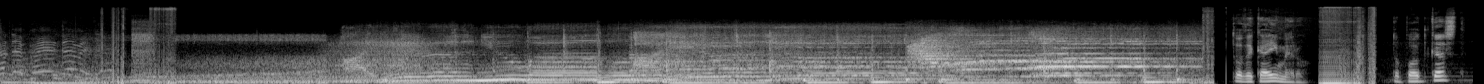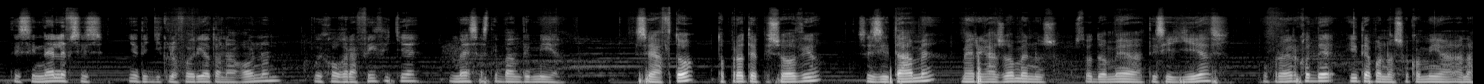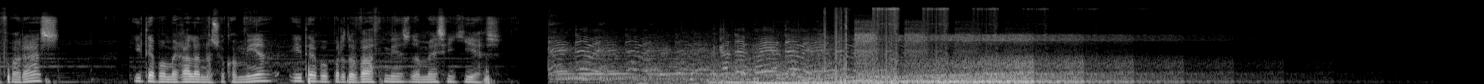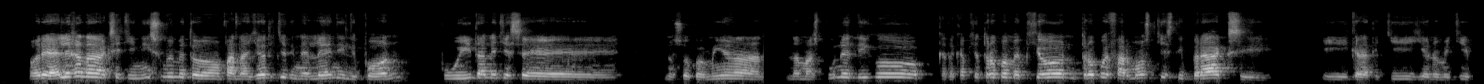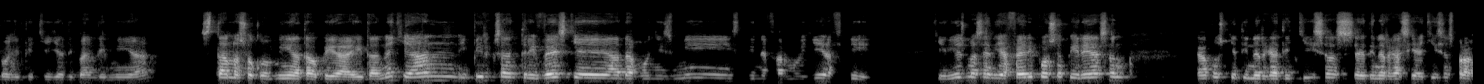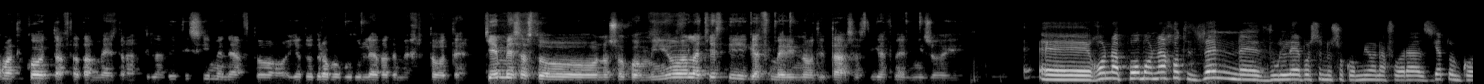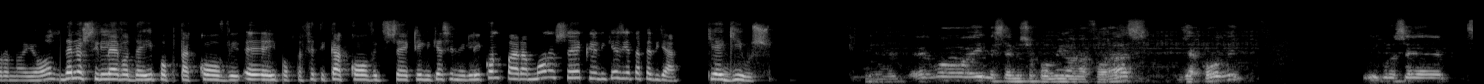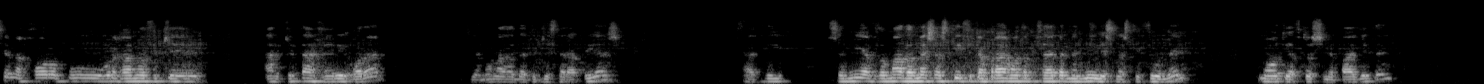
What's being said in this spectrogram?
got that pandemic. I hear a new world. I Το Δεκαήμερο. Το podcast της συνέλευσης για την κυκλοφορία των αγώνων που ηχογραφήθηκε μέσα στην πανδημία. Σε αυτό το πρώτο επεισόδιο συζητάμε με εργαζόμενους στον τομέα της υγείας που προέρχονται είτε από νοσοκομεία αναφοράς, είτε από μεγάλα νοσοκομεία, είτε από πρωτοβάθμιες δομές υγείας. I got that pandemic. Ωραία, έλεγα να ξεκινήσουμε με τον Παναγιώτη και την Ελένη λοιπόν, που ήταν και σε νοσοκομεία, να μας πούνε λίγο κατά κάποιο τρόπο με ποιον τρόπο εφαρμόστηκε στην πράξη η κρατική υγειονομική πολιτική για την πανδημία στα νοσοκομεία τα οποία ήταν και αν υπήρξαν τριβές και ανταγωνισμοί στην εφαρμογή αυτή. Κυρίως μας ενδιαφέρει πώς επηρέασαν κάπως και την, εργατική σας, ε, την εργασιακή σας πραγματικότητα αυτά τα μέτρα. Δηλαδή, τι σήμαινε αυτό για τον τρόπο που δουλεύατε μέχρι τότε. Και μέσα στο νοσοκομείο, αλλά και στην καθημερινότητά σας, στην καθημερινή ζωή. Ε, εγώ να πω μονάχα ότι δεν ε, δουλεύω σε νοσοκομείο αναφοράς για τον κορονοϊό. Δεν νοσηλεύονται ύποπτα, COVID, ε, ύποπτα θετικά COVID σε κλινικές ενηλίκων, παρά μόνο σε κλινικές για τα παιδιά και εγγύους. Ε, Εγώ είμαι σε νοσοκομείο αναφοράς για COVID. Ήμουν σε, σε ένα χώρο που οργανώθηκε αρκετά γρήγορα για μονάδα εντατικής θεραπείας. Δηλαδή, σε μία εβδομάδα μέσα στήθηκαν πράγματα που θα έπαιρνε μήνες να στηθούν, με ό,τι αυτό συνεπάγεται.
